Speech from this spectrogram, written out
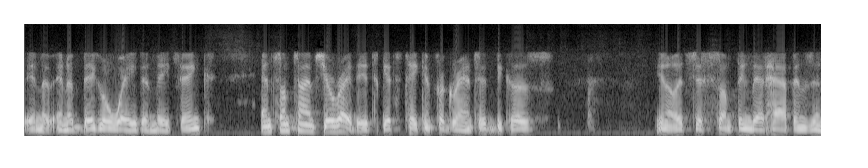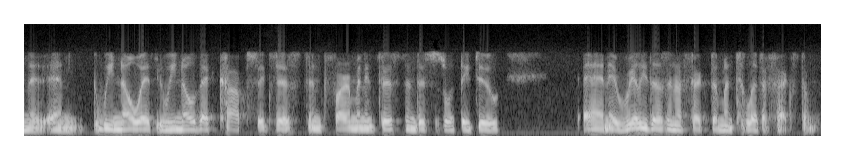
in a, in a bigger way than they think. And sometimes you're right; it gets taken for granted because you know it's just something that happens, and it, and we know it. We know that cops exist and firemen exist, and this is what they do. And it really doesn't affect them until it affects them.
